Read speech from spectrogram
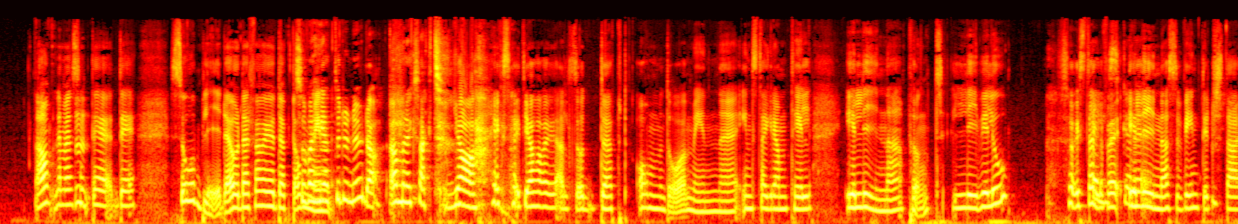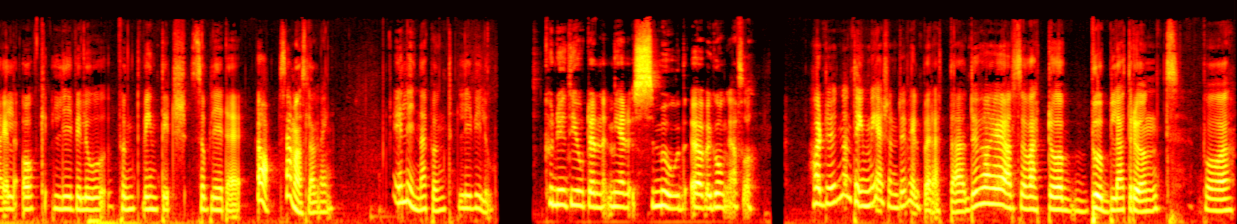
Ja, nej men så, mm. det, det, så blir det och därför har jag döpt om min... Så vad min... heter du nu då? Ja men exakt. Ja, exakt. Jag har ju alltså döpt om då min eh, Instagram till elina.livilo. Så istället för Elinas Vintage Style och livilo.vintage så blir det, ja, sammanslagning. Elina.livilo. Kunde ju inte gjort en mer smooth övergång alltså. Har du någonting mer som du vill berätta? Du har ju alltså varit och bubblat runt på,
